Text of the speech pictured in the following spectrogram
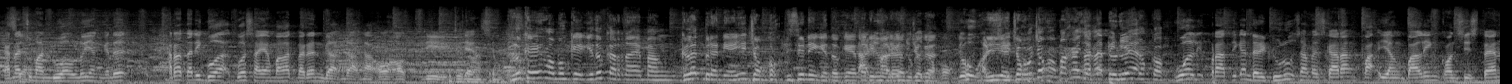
Karena cuma dua lu yang gede. Karena tadi gua gua sayang banget Marion nggak nggak nggak all out di dance. Lu kayak ngomong kayak gitu karena emang Glenn berani aja jongkok di sini gitu kayak tadi, Tadi Marion juga juga. jongkok juga di Iya, situ. jongkok-jongkok makanya Nah, kan tapi dua-duanya dia, jongkok. gue perhatikan dari dulu sampai sekarang pak yang paling konsisten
